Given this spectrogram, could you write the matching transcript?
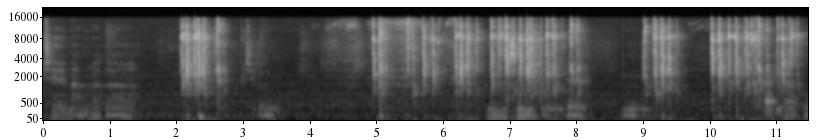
제 마누라가 지금 임신 중인데 음, 딸이라고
